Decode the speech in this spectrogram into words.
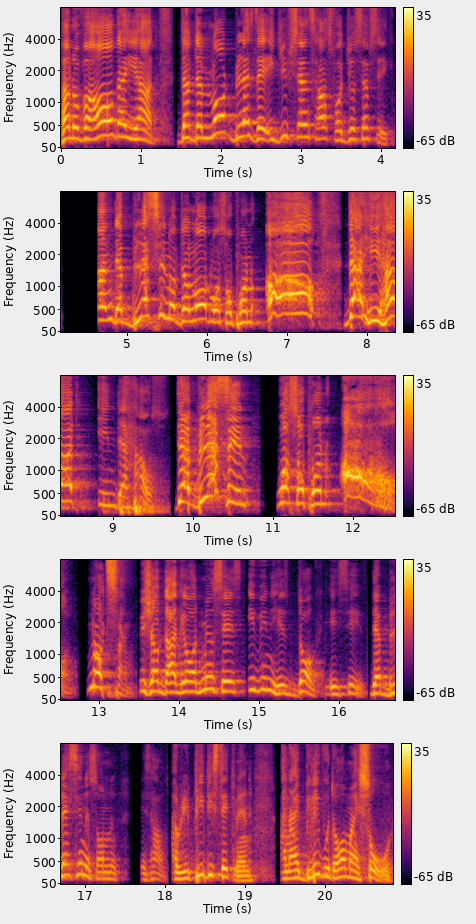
and over all that he had, that the Lord blessed the Egyptian's house for Joseph's sake. And the blessing of the Lord was upon all that he had in the house. The blessing was upon all, not some. Bishop Dag Heward-Mills says, even his dog is saved. The blessing is on his house. I repeat this statement, and I believe with all my soul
